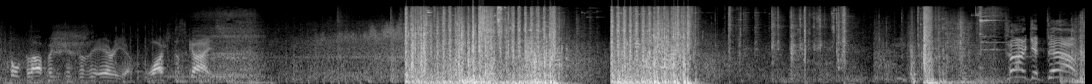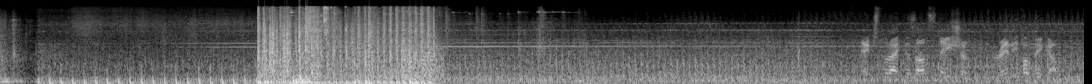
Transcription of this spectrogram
Hostile dropping into the area. Watch the skies. Target down! Extract is on station. Ready for pickup.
